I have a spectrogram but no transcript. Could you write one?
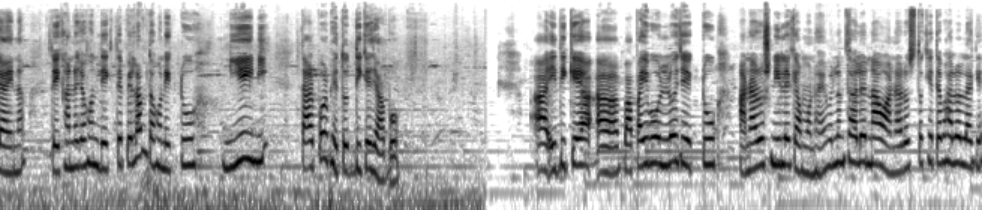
যায় না। তো এখানে যখন দেখতে পেলাম, তখন একটু নিয়েই নিই তারপর ভেতর দিকে যাব। আর এদিকে পাপাই বলল যে একটু আনারস নিলে কেমন হয়? বললাম, তাহলে নাও, আনারস তো খেতে ভালো লাগে।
